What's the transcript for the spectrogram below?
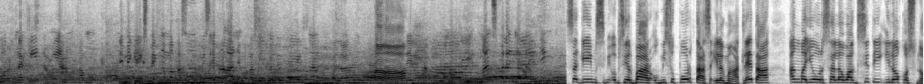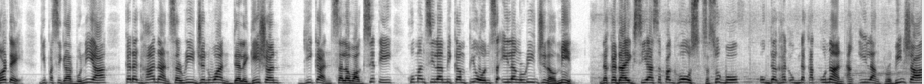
or nakita ang iyang kamot. Di may ka-expect nga makasud mi sa iblaan niya, makasud Sa games mi obserbar ug misuporta sa ilang mga atleta ang mayor sa Lawag City, Ilocos Norte. Gipasigar niya kadaghanan sa Region 1 delegation gikan sa Lawag City human sila mi kampyon sa ilang regional meet. Nakadaig siya sa pag-host sa Sugbo ug daghan og nakatunan ang ilang probinsya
